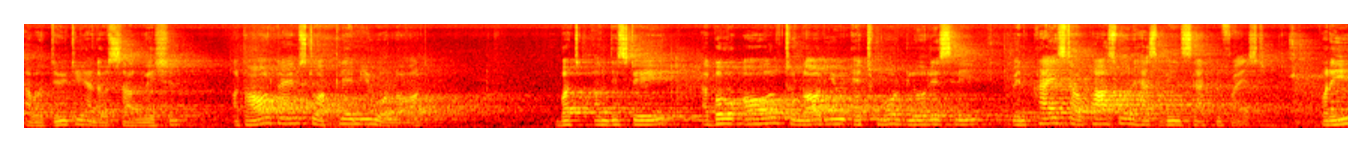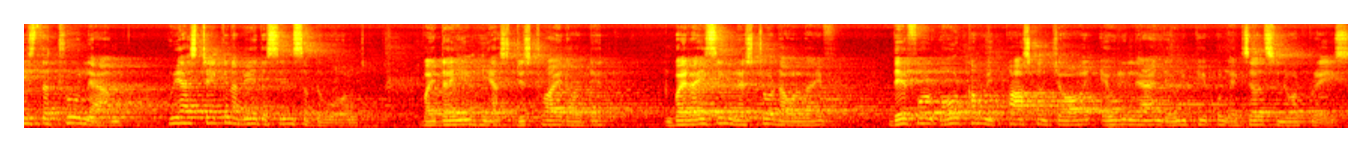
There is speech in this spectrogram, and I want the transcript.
our duty and our salvation, at all times to acclaim you, O Lord. But on this day, above all, to laud you yet more gloriously when Christ our Passover has been sacrificed. For he is the true Lamb who has taken away the sins of the world. By dying, he has destroyed our death, and by rising, restored our life. Therefore, overcome with paschal joy, every land, every people exults in our praise.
